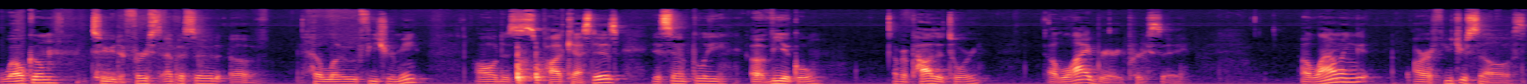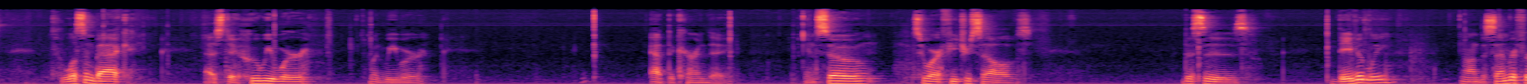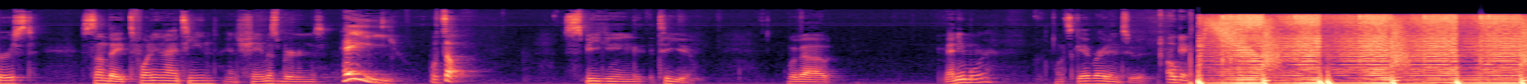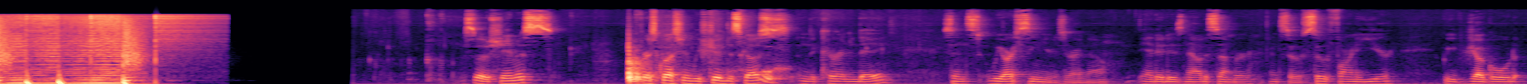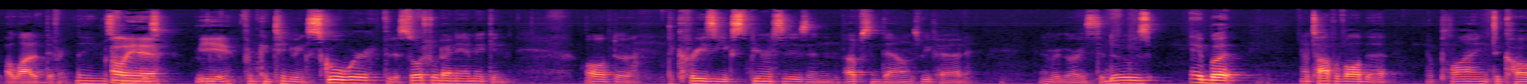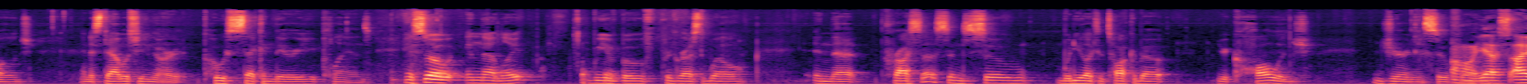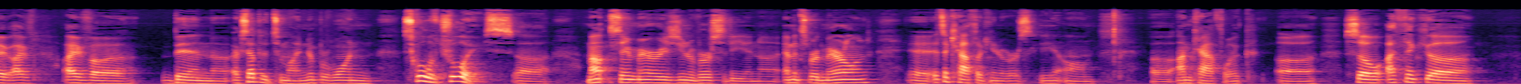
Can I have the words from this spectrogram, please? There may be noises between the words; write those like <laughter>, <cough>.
welcome to the first episode of Hello Future Me. All this podcast is is simply a vehicle, a repository, a library per se, allowing our future selves to listen back as to who we were when we were at the current day. And so, to our future selves, this is David Lee on December 1st, Sunday 2019, and Seamus Burns Hey, what's up? speaking to you. Without any more, let's get right into it. Okay. So, Seamus, first question we should discuss in the current day, since we are seniors right now, and it is now December, and so so far in a year, we've juggled a lot of different things. Oh from yeah, this- yeah. from continuing schoolwork to the social dynamic and all of the the crazy experiences and ups and downs we've had in regards to those. Eh, But on top of all that, applying to college and establishing our post secondary plans. And so, in that light, we have both progressed well in that process. And so, would you like to talk about your college journey so far? Oh yes, I, I've I've uh, been uh, accepted to my number one school of choice, uh, Mount St. Mary's University in uh, Emmitsburg, Maryland. Uh, It's a Catholic university. Um, uh, I'm Catholic, uh, so I think uh,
